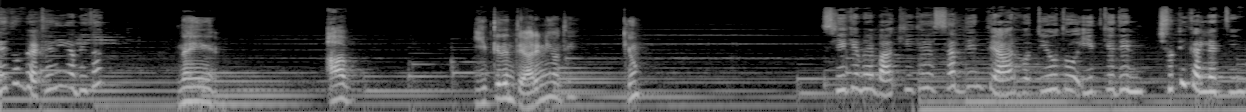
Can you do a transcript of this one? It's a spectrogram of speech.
अरे तुम बैठे नहीं अभी तक? नहीं आप ईद के दिन तैयारी नहीं होती? क्यों? इसलिए कि मैं बाकी के सब दिन तैयार होती हूँ तो ईद के दिन छुट्टी कर लेती हूँ।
